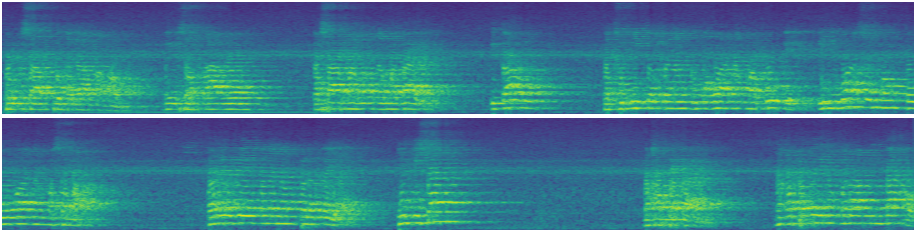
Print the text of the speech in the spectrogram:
For example, na lamang ako, may isang tao kasama mo na matay. Ikaw, nagsumikap ka ng gumawa ng mabuti, iniwasan mo ang gumawa ng masama. Pareho kayo mananampalataya. Yung isa, nakapatay. Nakapatay ng maraming tao.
